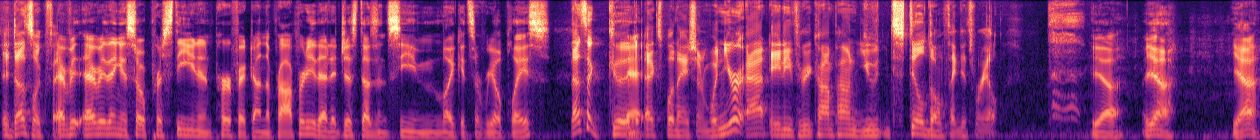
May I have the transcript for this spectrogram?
It does look fake. Every, everything is so pristine and perfect on the property that it just doesn't seem like it's a real place. That's a good Yeah. explanation. When you're at 83 compound, you still don't think it's real. Yeah. Yeah. Yeah.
